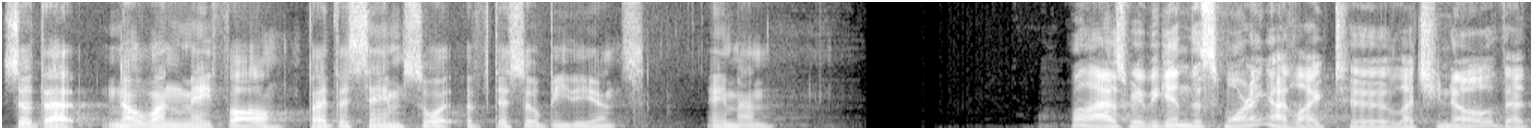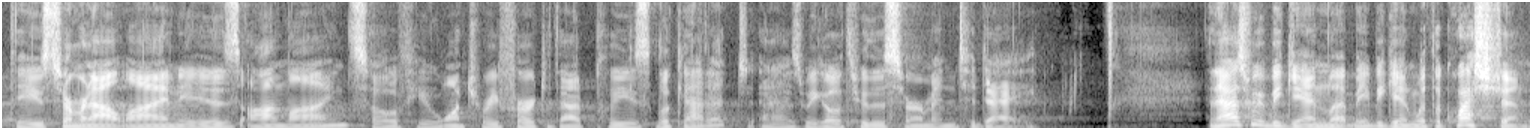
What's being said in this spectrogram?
so that no one may fall by the same sort of disobedience. Amen. Well, as we begin this morning, I'd like to let you know that the sermon outline is online. So if you want to refer to that, please look at it as we go through the sermon today. And as we begin, let me begin with a question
